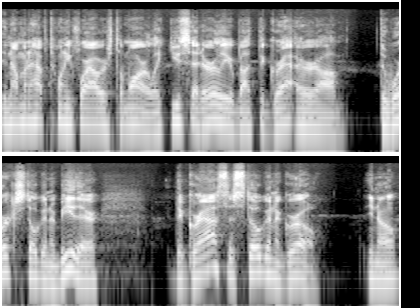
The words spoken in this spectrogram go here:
And I'm going to have 24 hours tomorrow. Like you said earlier about the grass or um, the work's still going to be there. The grass is still going to grow. You know,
